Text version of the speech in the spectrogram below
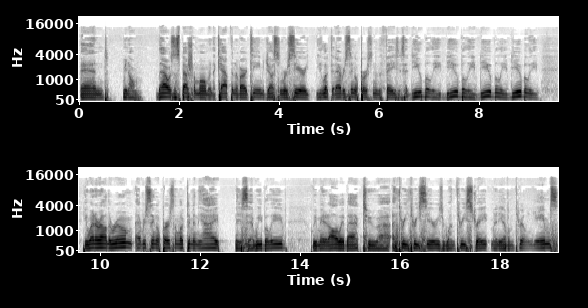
and you know, that was a special moment. The captain of our team, Justin Mercier, he looked at every single person in the face. He said, Do you believe? Do you believe? Do you believe? Do you believe? He went around the room. Every single person looked him in the eye. They said, We believe. We made it all the way back to uh, a 3 3 series. We won three straight, many of them thrilling games.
